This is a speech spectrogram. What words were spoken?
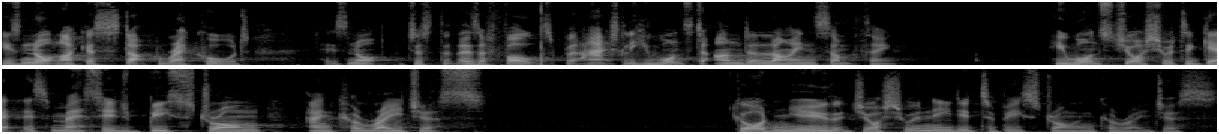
He's not like a stuck record. It's not just that there's a fault, but actually he wants to underline something. He wants Joshua to get this message be strong and courageous. God knew that Joshua needed to be strong and courageous,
